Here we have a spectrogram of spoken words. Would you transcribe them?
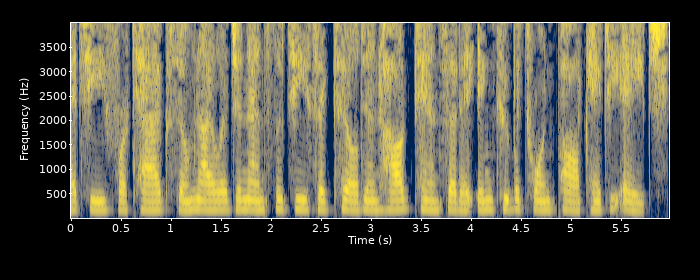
it for tag som nyligen anslutit sig till den högtansade inkubatorn på KTH.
